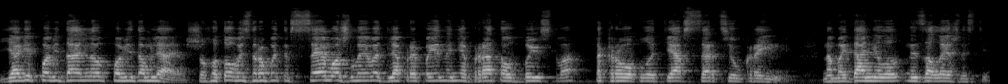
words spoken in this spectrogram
Я відповідально повідомляю, що готовий зробити все можливе для припинення братовбивства та кровоплиття в серці України на Майдані Незалежності.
